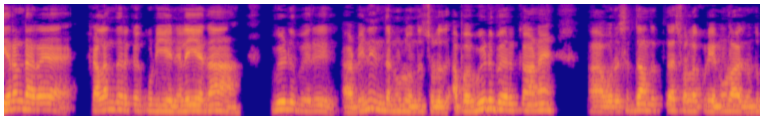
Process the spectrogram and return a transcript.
இரண்டரை கலந்து இருக்கக்கூடிய நிலையை தான் வீடு பேரு அப்படின்னு இந்த நூல் வந்து சொல்லுது. அப்ப வீடு பேருக்கான ஒரு சித்தாந்தத்தை சொல்லக்கூடிய நூலாக இது வந்து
